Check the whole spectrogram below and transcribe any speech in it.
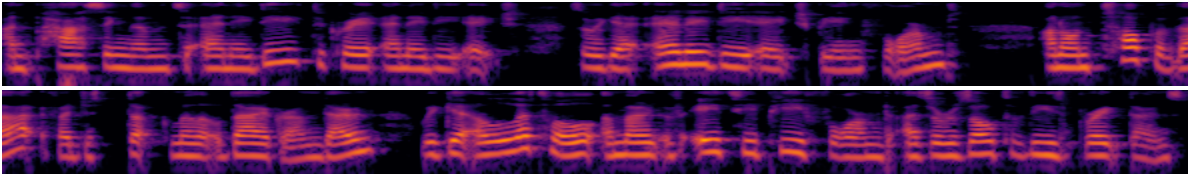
and passing them to NAD to create NADH. So we get NADH being formed. And on top of that, if I just duck my little diagram down, we get a little amount of ATP formed as a result of these breakdowns.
